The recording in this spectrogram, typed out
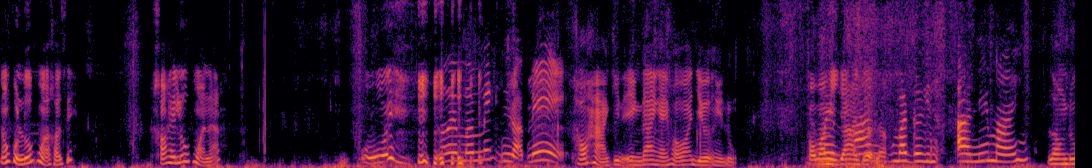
น้องขุนรูปหัวเขาสิเขาให้รูปหัวนะ โอ้ยเฮ้ยมันไม่กินหรอกแม่เขาหากินเองได้ไง เพราะว่าเยอะไงลูก เพราะว่ามีหญ้าเยอะแล้ว มันจะกินอันนี้ไหม ลองดู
